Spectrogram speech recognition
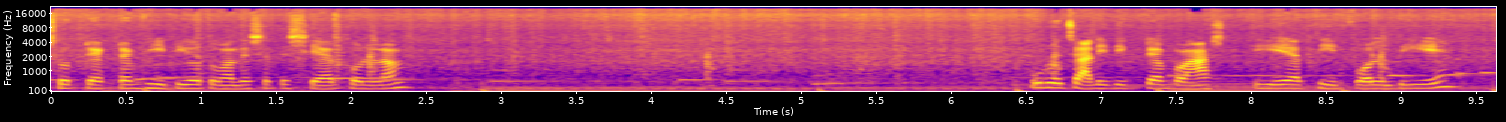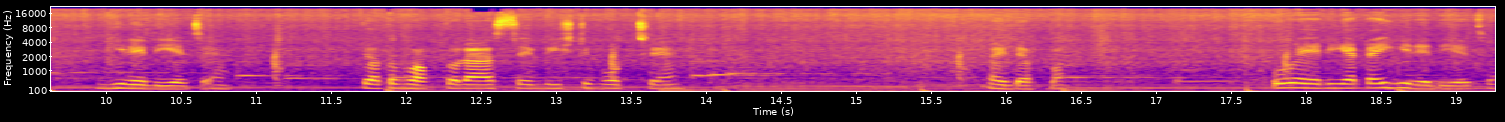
ছোট্ট একটা ভিডিও তোমাদের সাথে শেয়ার করলাম। পুরো চারিদিকটা বাঁশ দিয়ে আর তিরপল দিয়ে ঘিরে দিয়েছে। যত ভক্তরা আসছে, বৃষ্টি পড়ছে। এই দেখো, পুরো এরিয়াটাই ঘিরে দিয়েছে।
